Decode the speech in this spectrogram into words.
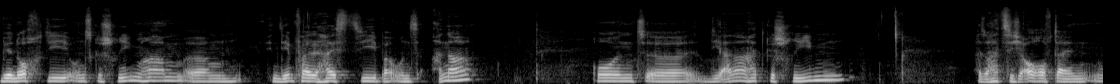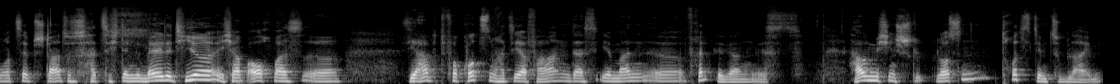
wir noch, die uns geschrieben haben. Ähm, in dem Fall heißt sie bei uns Anna. Und äh, die Anna hat geschrieben, also hat sich auch auf deinen WhatsApp-Status, hat sich dann gemeldet, hier, ich habe auch was. Sie hat vor kurzem, hat sie erfahren, dass ihr Mann äh, fremdgegangen ist. Habe mich entschlossen, trotzdem zu bleiben.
